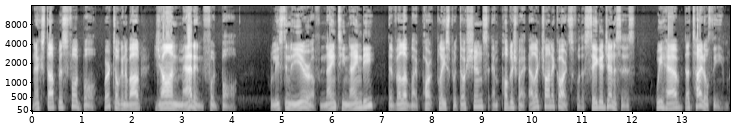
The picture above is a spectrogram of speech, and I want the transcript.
Next up is football. We're talking about John Madden Football. Released in the year of 1990, developed by Park Place Productions and published by Electronic Arts for the Sega Genesis, we have the title theme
